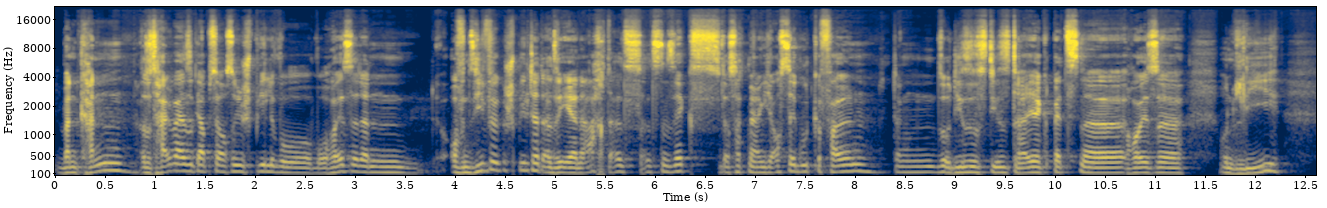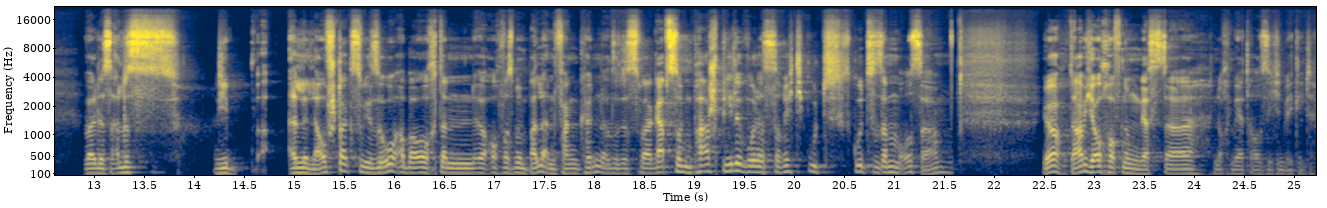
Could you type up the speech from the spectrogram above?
man kann, also teilweise gab es ja auch so die Spiele, wo, wo Häuser dann Offensive gespielt hat, also eher eine 8 als, als eine 6. Das hat mir eigentlich auch sehr gut gefallen. Dann so dieses, dieses Dreieck Betzner, Häuser und Lee, weil das alles, die alle laufstark sowieso, aber auch dann auch was mit dem Ball anfangen können. Also das war, gab es so ein paar Spiele, wo das so richtig gut, gut zusammen aussah. Ja, da habe ich auch Hoffnung, dass da noch mehr draus sich entwickelt.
